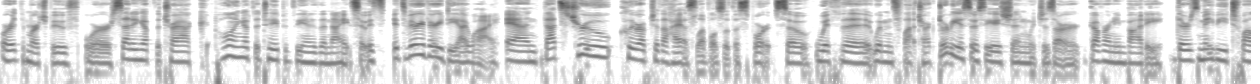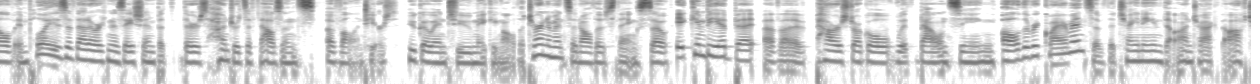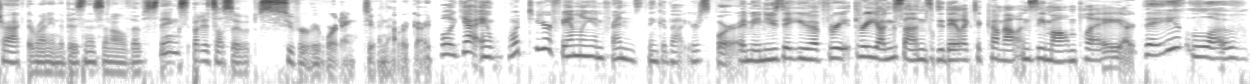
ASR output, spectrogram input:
or at the merch booth or setting up the track, pulling up the tape at the end of the night. So it's it's very very DIY, and that's true clear up to the highest levels of the sport. So with the Women's Flat Track Derby Association, which is our governing body, there's maybe 12 employees of that organization, but there's hundreds of thousands of volunteers who go into making all the tournaments and all those things. So it can be a bit of a power struggle with balancing all the requirements of the training, the on track, the off track, the running the business, and all those things. But it's also super rewarding too in that regard. Well, yeah. And what do your family and friends think about your sport? I mean, you say you have three three young sons. Do they like to come out and see mom play? Or? They love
